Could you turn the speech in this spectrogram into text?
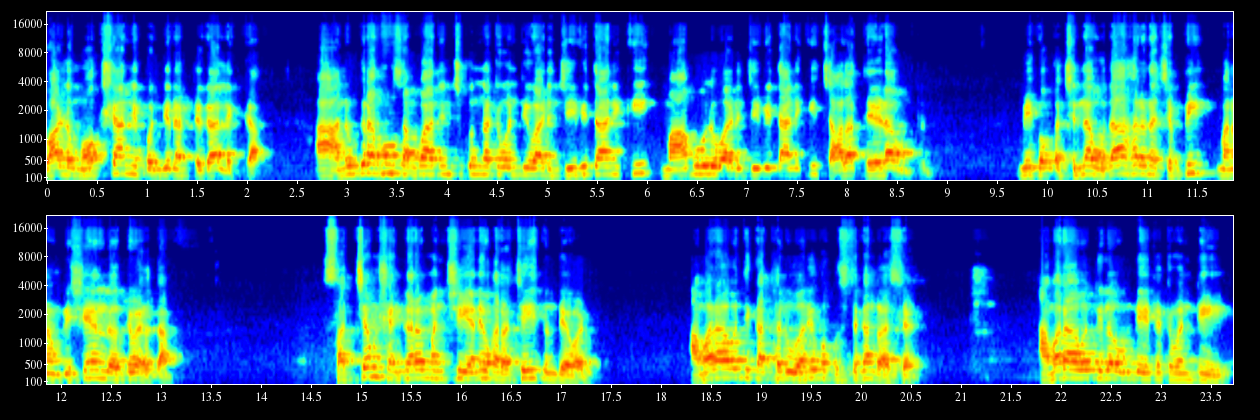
వాళ్ళు మోక్షాన్ని పొందినట్టుగా లెక్క. ఆ అనుగ్రహం సంపాదించుకున్నటువంటి వాడి జీవితానికి మామూలు వాడి జీవితానికి చాలా తేడా ఉంటుంది. మీకు ఒక చిన్న ఉదాహరణ చెప్పి మనం విషయంలోకి వెళతాం. సత్యం శంకరం మంచి అనే ఒక రచయిత ఉండేవాడు. అమరావతి కథలు అని ఒక పుస్తకం రాశాడు. అమరావతిలో ఉండేటటువంటి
